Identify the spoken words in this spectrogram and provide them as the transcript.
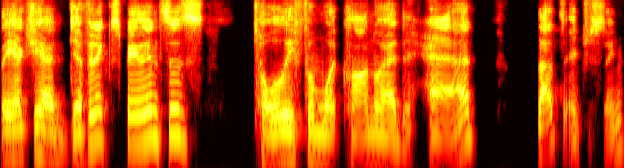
They actually had different experiences totally from what Clannad had. That's interesting.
